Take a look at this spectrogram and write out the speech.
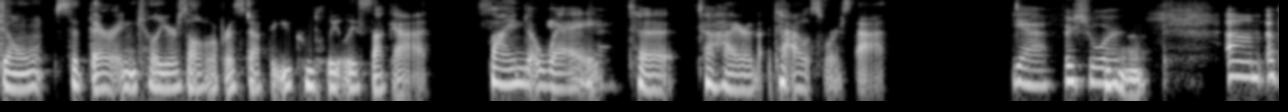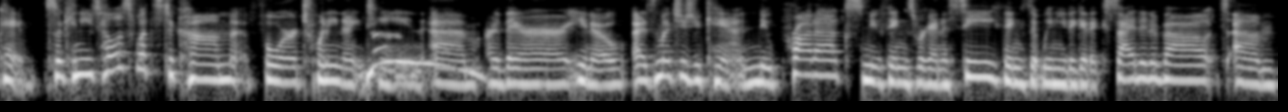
don't sit there and kill yourself over stuff that you completely suck at find a way yeah. to to hire that to outsource that. Yeah for sure. Mm-hmm. um, okay so can you tell us what's to come for 2019 um, are there you know as much as you can new products new things we're going to see things that we need to get excited about um,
